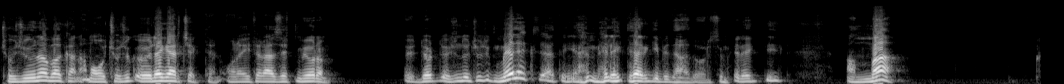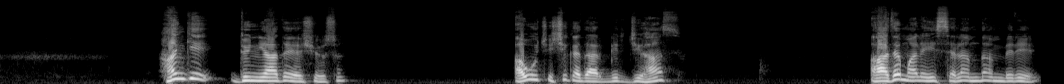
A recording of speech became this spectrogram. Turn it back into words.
çocuğuna bakan ama o çocuk öyle gerçekten ona itiraz etmiyorum. 4 e, yaşında çocuk melek zaten yani melekler gibi daha doğrusu melek değil. Ama hangi dünyada yaşıyorsun? Avuç içi kadar bir cihaz Adem aleyhisselamdan beri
